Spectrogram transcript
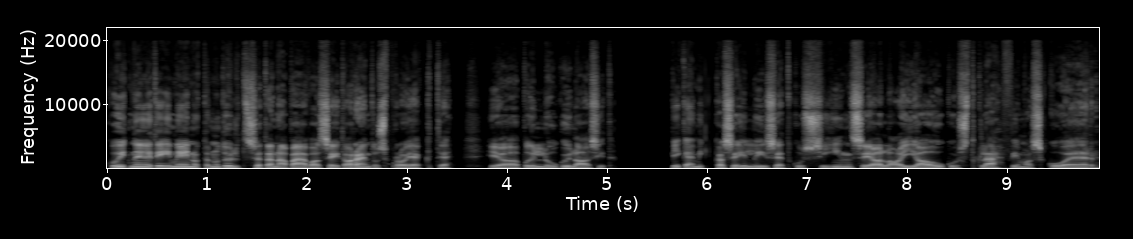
kuid need ei meenutanud üldse tänapäevaseid arendusprojekte ja põllukülasid. pigem ikka sellised, kus siin-seal aiaaugust klähvimas koer,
